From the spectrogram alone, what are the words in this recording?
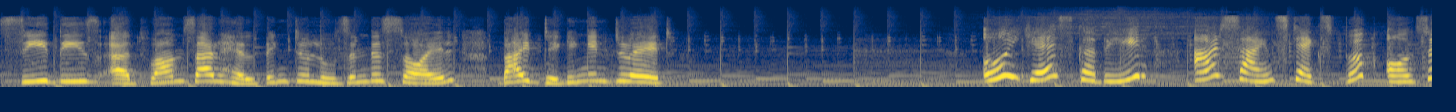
see these earthworms are helping to loosen the soil by digging into it. Oh yes, Kabir. Our science textbook also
